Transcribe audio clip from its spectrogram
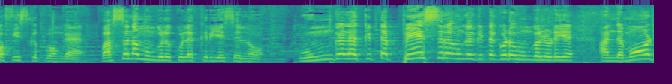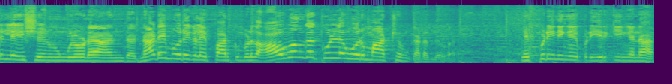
ஆபீஸ்க்கு போங்க. வசனம் உங்களுக்குள்ள கிரியை செல்லும். உங்களை கிட்ட பேசுறவங்க கிட்ட கூட உங்களுடைய அந்த மாடுலேஷன் உங்களோட அந்த நடைமுறைகளை பார்க்கும் பொழுது அவங்கக்குள்ள ஒரு மாற்றம் கடந்து வரும். எப்படி நீங்க இப்படி இருக்கீங்கன்னா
